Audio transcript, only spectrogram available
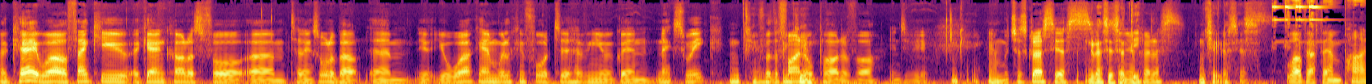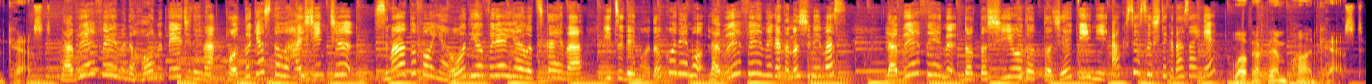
Okay, well, thank you again, Carlos, for um, telling us all about um, your, your work, and we're looking forward to having you again next week Okay, for the thank final you. part of our interview. Okay. Yeah, muchas gracias. Gracias a señor ti. Carlos. Muchas gracias. Love FM Podcast. ラブ f m のホームページではポッドキャストを配信中スマートフォンやオーディオプレイヤーを使えばいつでもどこでもラブ f m が楽しめますラブ FM.co.jp にアクセスしてくださいね Love FM Podcast.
